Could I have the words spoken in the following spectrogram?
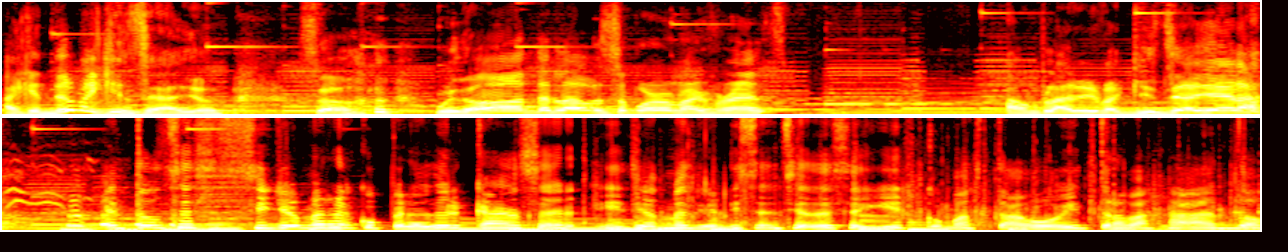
I can do my 15 años. So with all the love and support of my friends, I'm planning my quinceañera. Entonces, si yo me recuperé del cáncer y Dios me dio licencia de seguir como hasta hoy, trabajando,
